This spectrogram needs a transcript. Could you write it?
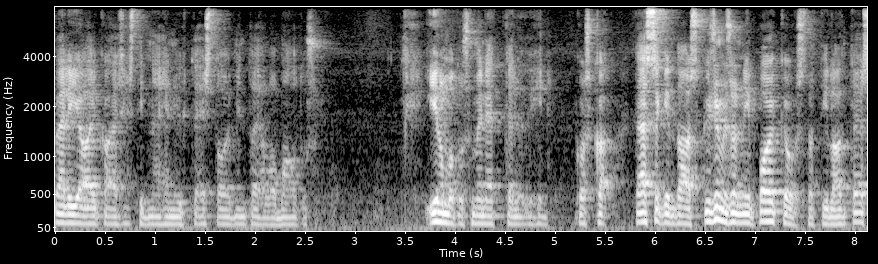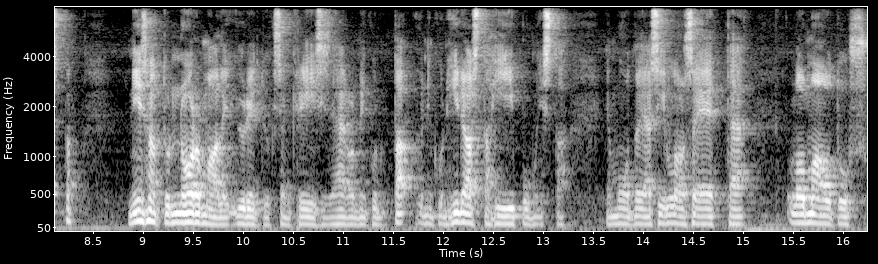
väliaikaisesti näihin yhteistoiminta- ja lomautus ilmoitusmenettelyihin – koska tässäkin taas kysymys on niin poikkeuksesta tilanteesta, niin sanottu normaali yrityksen kriisi, sehän on niin kuin, ta, niin kuin hidasta hiipumista ja muuta, ja silloin se, että lomautus,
